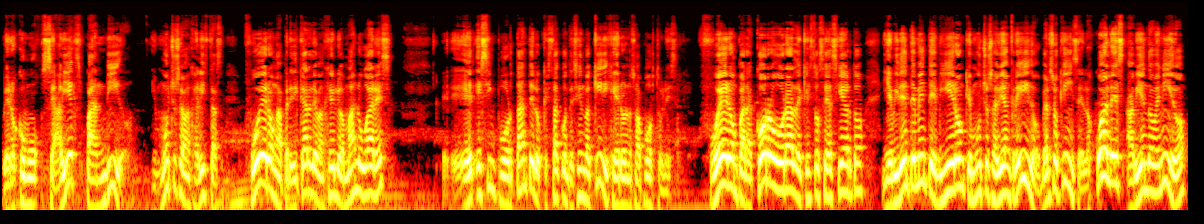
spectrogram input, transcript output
Pero como se había expandido y muchos evangelistas fueron a predicar el evangelio a más lugares, e-, es importante lo que está aconteciendo aquí, dijeron los apóstoles. Fueron para corroborar de que esto sea cierto y evidentemente vieron que muchos habían creído. Verso 15, los cuales, habiendo venido,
